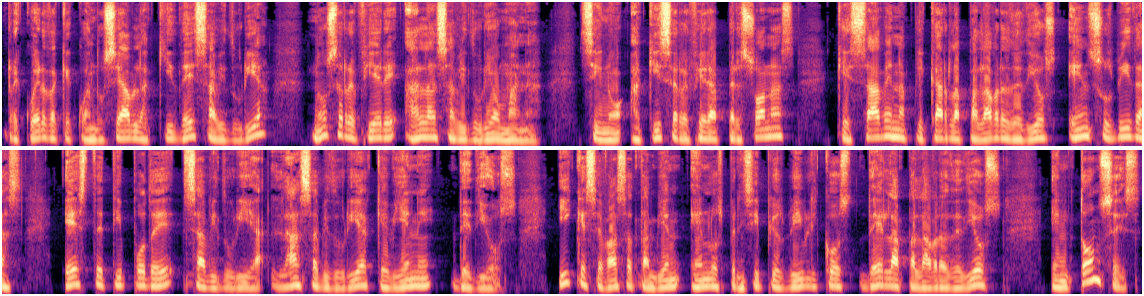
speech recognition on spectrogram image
Recuerda que cuando se habla aquí de sabiduría, no se refiere a la sabiduría humana, sino aquí se refiere a personas que saben aplicar la palabra de Dios en sus vidas. Este tipo de sabiduría, la sabiduría que viene de Dios y que se basa también en los principios bíblicos de la palabra de Dios. Entonces,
